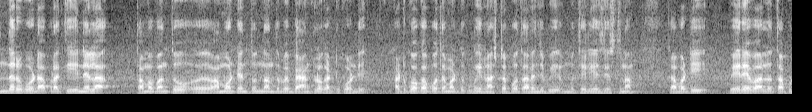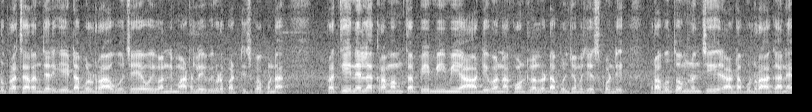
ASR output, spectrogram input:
అందరూ కూడా ప్రతి నెల తమ వంతు అమౌంట్ ఎంత ఉందో అంతపై బ్యాంకులో కట్టుకోండి. కట్టుకోకపోతే మట్టుకు మీరు నష్టపోతారని చెప్పి తెలియజేస్తున్నాం. కాబట్టి వేరే వాళ్ళు తప్పుడు ప్రచారం జరిగి డబ్బులు రావు చేయవు ఇవన్నీ మాటలు ఇవి కూడా పట్టించుకోకుండా ప్రతి నెల క్రమం తప్పి మీ మీ ఆర్డీ వన్ అకౌంట్లలో డబ్బులు జమ చేసుకోండి. ప్రభుత్వం నుంచి ఆ డబ్బులు రాగానే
